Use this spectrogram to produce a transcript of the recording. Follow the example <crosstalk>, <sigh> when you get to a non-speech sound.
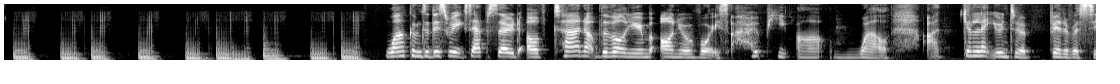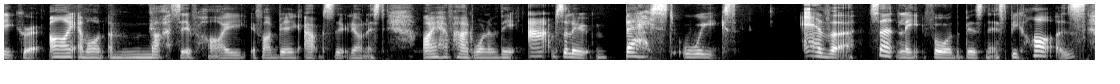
Welcome to this week's episode of Turn Up the Volume on Your Voice. I hope you are well. I'm going to let you into a bit of a secret. I am on a massive high, if I'm being absolutely honest. I have had one of the absolute best weeks ever, certainly for the business, because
